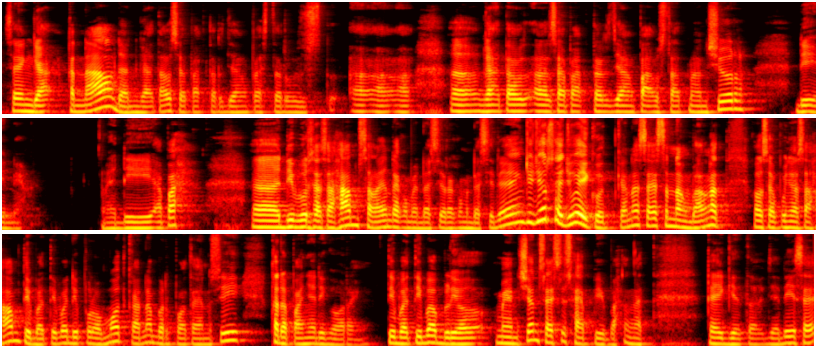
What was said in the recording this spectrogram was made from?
Saya nggak kenal dan nggak tahu sepak terjang Pastor uh, uh, uh, nggak tahu uh, sepak terjang Pak Ustadz Mansur di ini di apa uh, di bursa saham selain rekomendasi-rekomendasi dan yang jujur saya juga ikut karena saya senang banget kalau saya punya saham tiba-tiba dipromot karena berpotensi ke depannya digoreng. Tiba-tiba beliau mention saya sih happy banget kayak gitu. Jadi saya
